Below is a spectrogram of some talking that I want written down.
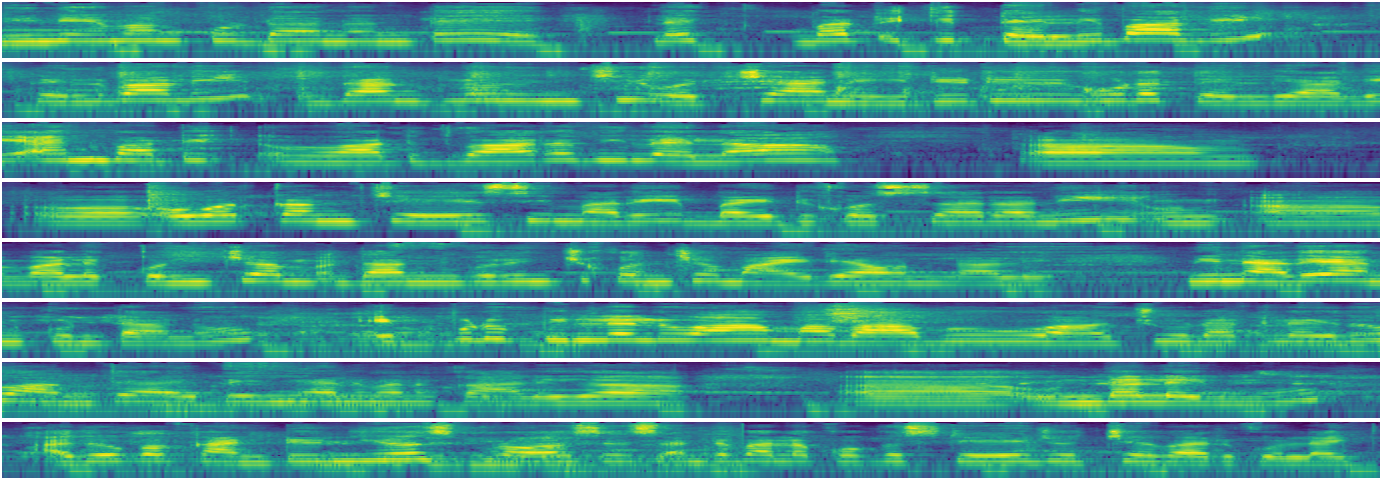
నేనేమనుకుంటానంటే లైక్ బట్ ఇది తెలియాలి. తెలియాలి దాంట్లో నుంచి వచ్చే ఆ నెగిటివిటీ కూడా తెలియాలి. అండ్ వాటి వాటి ద్వారా వీళ్ళు ఎలా ఓవర్కమ్ చేసి మరి బయటకు వస్తారని వాళ్ళకి కొంచెం దాని గురించి కొంచెం ఐడియా ఉండాలి. నేను అదే అనుకుంటాను. ఎప్పుడు పిల్లలు మా బాబు చూడట్లేదు అంతే అయిపోయింది అని మనం ఖాళీగా ఉండలేము. అది ఒక కంటిన్యూస్ ప్రాసెస్ అంటే వాళ్ళకు ఒక స్టేజ్ వచ్చే వరకు లైక్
